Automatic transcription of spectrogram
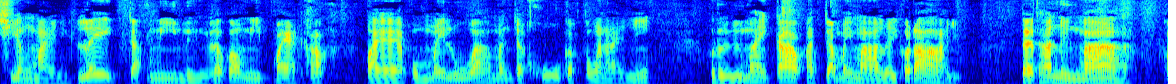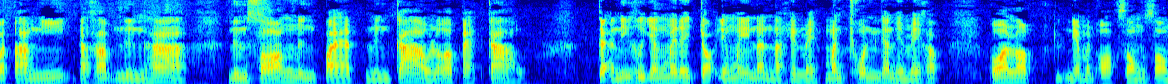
เชียงใหม่ เลขจะมีหนึ่งแล้วก็มีแปดครับ แต่ผมไม่รู้ว่ามันจะคู่กับตัวไหน หรือไม่เก้าอาจจะไม่มาเลยก็ได้ แต่ถ้าหนึ่งมาก็ตามนี้นะครับหนึ่งห้าหนึ่งสองหนึ่งแปดหนึ่งเก้าแล้วก็แปดเก้า แต่อันนี้คือยังไม่ได้เจาะยังไม่นั่นนะเห็นไหมมันชนกันเห็นไหมครับ เพราะว่ารอบเนี่ยมันออกสองสอง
